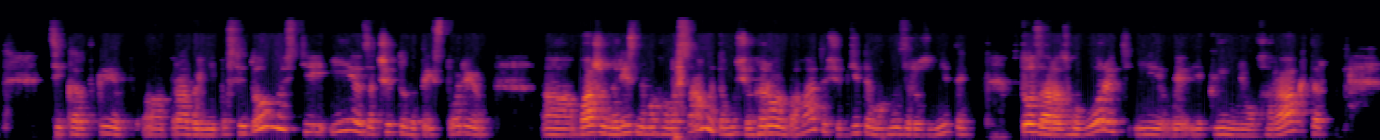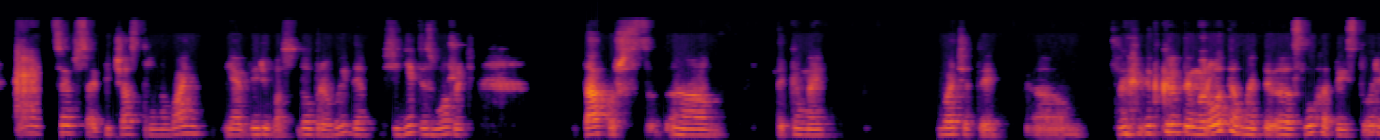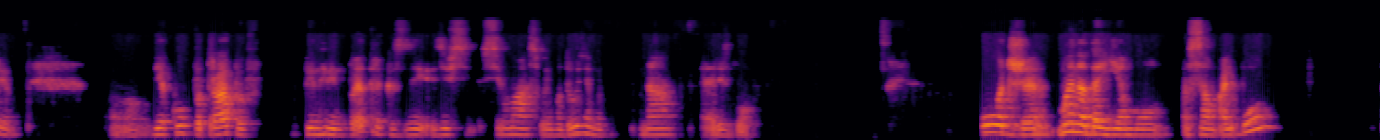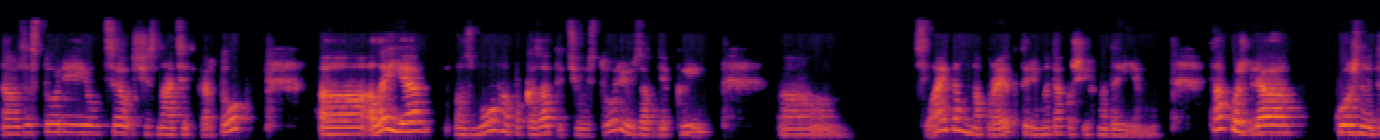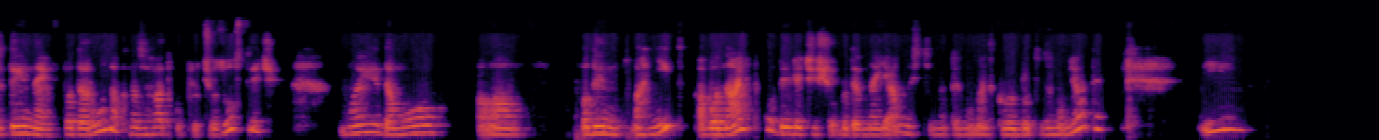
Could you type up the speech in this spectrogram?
ці картки в правильній послідовності і зачитувати історію бажано різними голосами, тому що героїв багато, щоб діти могли зрозуміти, хто зараз говорить і який в нього характер. Ну, Це все під час тренувань. Я вірю, у вас добре вийде. Всі діти зможуть також з такими, бачите, е, відкритими ротами е, слухати історію, е, в яку потрапив Пінгвін Петрик зі всіма своїми друзями на Різдво. Отже, ми надаємо сам альбом з історією, це 16 карток, але є змога показати цю історію завдяки слайдам на проєкторі, ми також їх надаємо. Також для кожної дитини в подарунок на згадку про цю зустріч ми дамо один магніт або нальтку, дивлячись, що буде в наявності на той момент, коли будете замовляти. І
